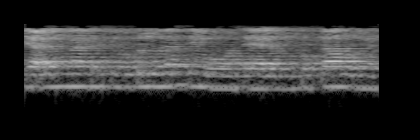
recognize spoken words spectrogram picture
يعلم ما تكسب كل نفس وسيعلم الكفار من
